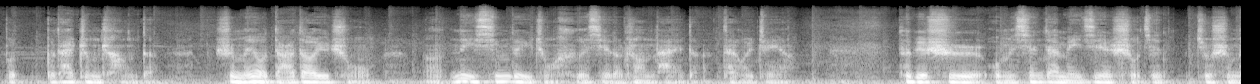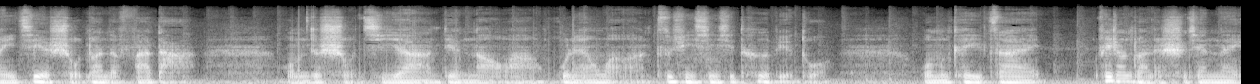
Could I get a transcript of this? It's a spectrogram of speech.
不不太正常的，是没有达到一种呃内心的一种和谐的状态的，才会这样。特别是我们现在媒介手机就是媒介手段的发达，我们的手机啊、电脑啊、互联网啊，资讯信息特别多，我们可以在。非常短的时间内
